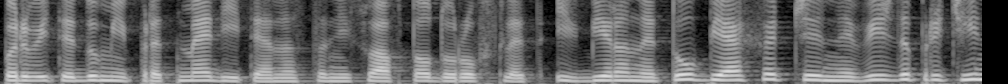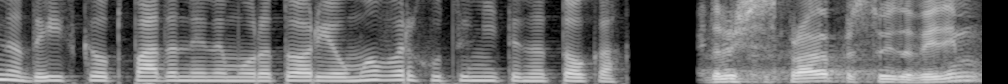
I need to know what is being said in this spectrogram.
Първите думи пред медиите на Станислав Тодоров след избирането бяха, че не вижда причина да иска отпадане на мораториума върху цените на тока. Дали ще се справя, предстои да видим.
